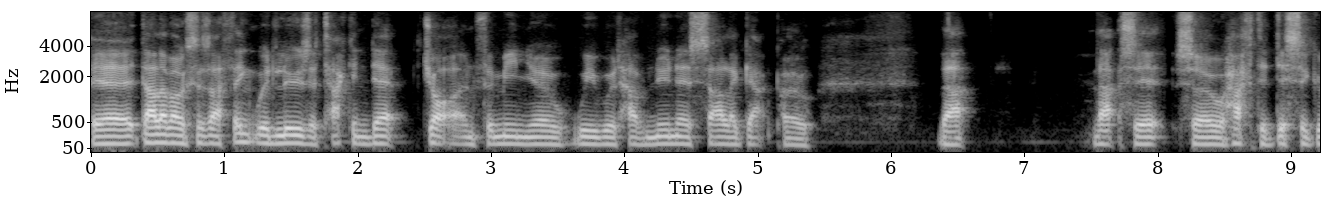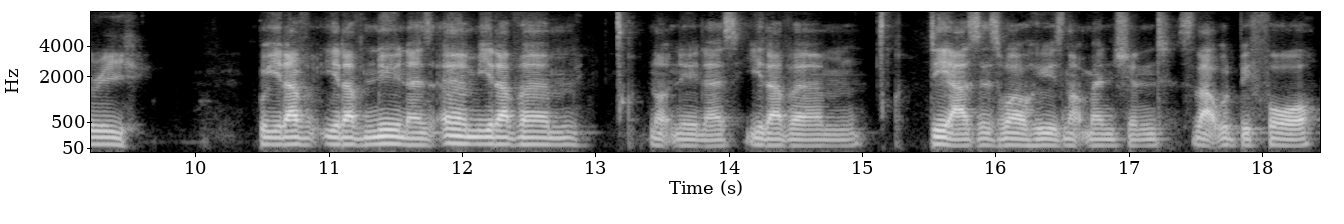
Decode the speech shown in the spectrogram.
Uh, says, I think we'd lose attacking depth, Jota and Firmino. We would have Nunes, Salah, Gakpo. That that's it. So have to disagree. But you'd have you'd have Nunes, um, you'd have um not Nunes, you'd have um Diaz as well, who is not mentioned. So that would be four.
